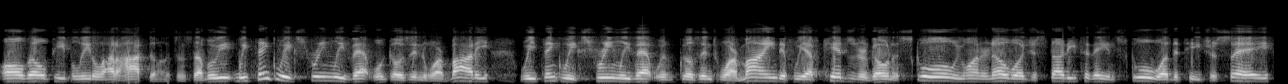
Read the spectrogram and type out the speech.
although people eat a lot of hot dogs and stuff. We, we think we extremely vet what goes into our body. We think we extremely vet what goes into our mind. If we have kids that are going to school, we want to know what you study today in school, what the teachers say.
